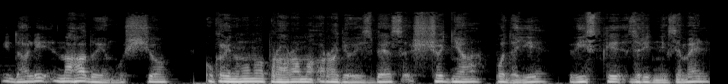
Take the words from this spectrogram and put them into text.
І далі нагадуємо, що україномовна програма Радіо СБС щодня подає вістки з рідних земель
